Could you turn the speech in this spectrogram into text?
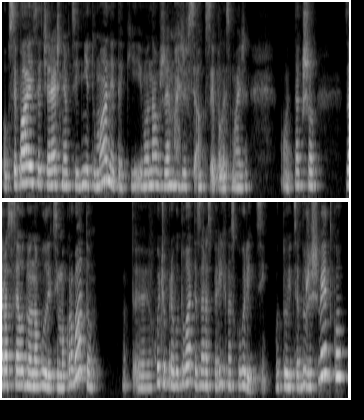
обсипається черешня в ці дні тумани такі, і вона вже майже вся обсипалась майже. От, так що зараз все одно на вулиці мокровато. От, е, хочу приготувати зараз пиріг на сковорідці. Готується дуже швидко.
